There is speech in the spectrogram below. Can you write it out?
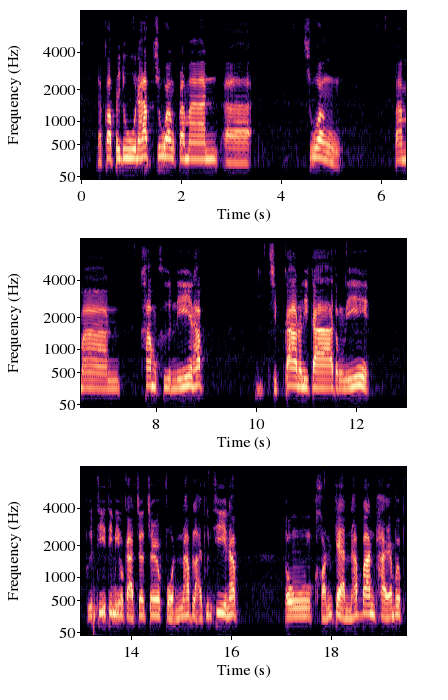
ำแล้วก็ไปดูนะครับช่วงประมาณเอ่อช่วง ประมาณค่ำคืนนี้นะครับ 19นาฬิกาตรงนี้ พื้นที่ที่มีโอกาสจะเจอฝนนะครับ หลายพื้นที่นะครับ ตรงขอนแก่นนะครับ บ้านไผ่อำเภอพ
